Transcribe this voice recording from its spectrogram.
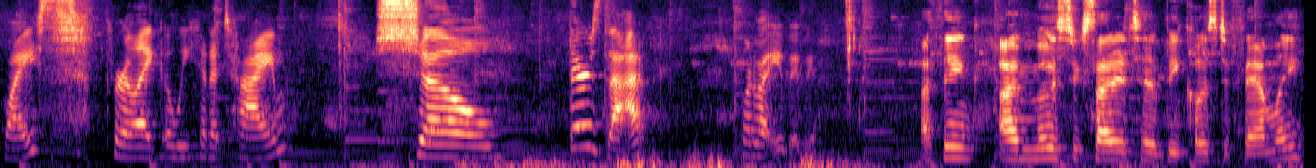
twice for like a week at a time. So there's that. What about you, baby? I think I'm most excited to be close to family.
